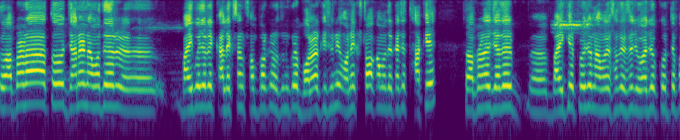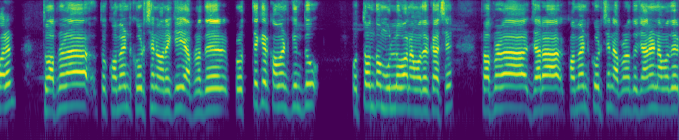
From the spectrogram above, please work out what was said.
তো আপনারা তো জানেন আমাদের আহ, বাইক বাজারের কালেকশন সম্পর্কে নতুন করে বলার কিছু নেই অনেক স্টক আমাদের কাছে থাকে তো আপনারা যাদের আহ, বাইকের প্রয়োজন আমাদের সাথে এসে যোগাযোগ করতে পারেন তো আপনারা তো কমেন্ট করছেন অনেকেই আপনাদের প্রত্যেকের কমেন্ট কিন্তু অত্যন্ত মূল্যবান আমাদের কাছে। তো আপনারা যারা কমেন্ট করছেন, আপনারা তো জানেন আমাদের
